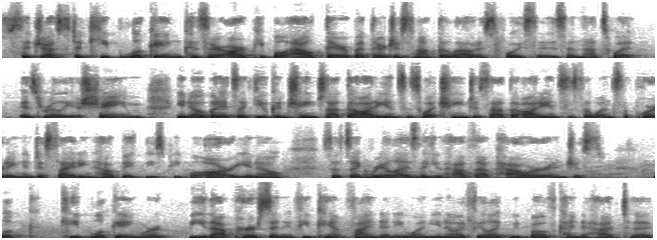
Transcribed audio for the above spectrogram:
suggest to keep looking because there are people out there, but they're just not the loudest voices. And that's what is really a shame, you know, but it's like you can change that. The audience is what changes that. The audience is the one supporting and deciding how big these people are, you know? So it's like mm-hmm. realize that you have that power and just look keep looking or be that person if you can't find anyone you know i feel like we both kind of had to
